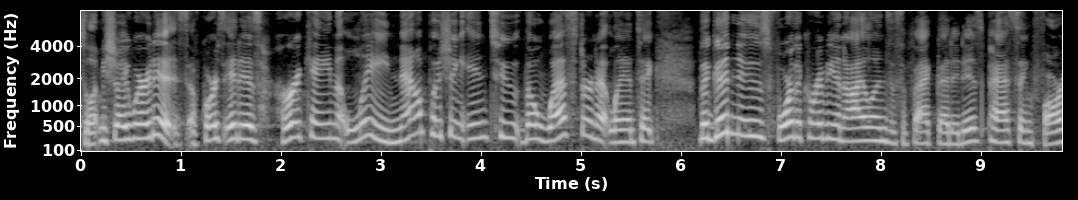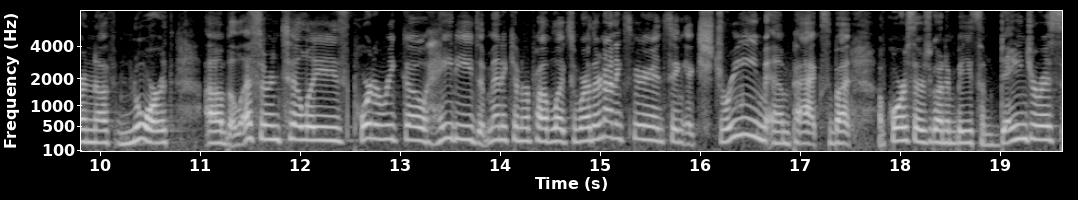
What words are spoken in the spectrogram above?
So let me show you where it is. Of course, it is Hurricane Lee now pushing into the western Atlantic. The good news for the Caribbean islands is the fact that it is passing far enough north of the Lesser Antilles, Puerto Rico, Haiti, Dominican Republic, to where they're not experiencing extreme impacts. But of course, there's going to be some dangerous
